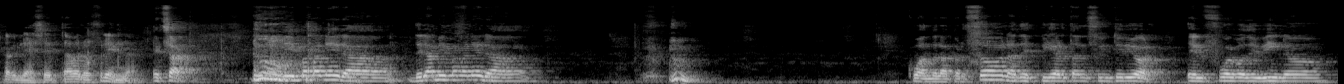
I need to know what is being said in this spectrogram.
Claro, le aceptaba la ofrenda. Exacto. De la misma manera, de la misma manera, cuando la persona despierta en su interior el fuego divino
